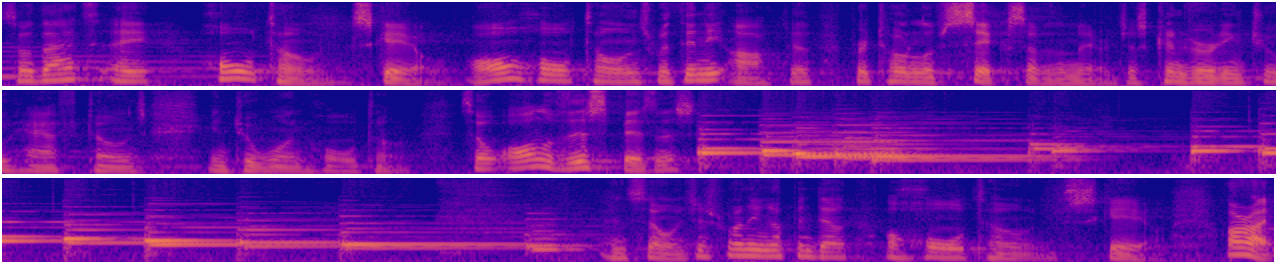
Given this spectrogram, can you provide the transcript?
So that's a whole tone scale, all whole tones within the octave for a total of six of them there, just converting two half tones into one whole tone. So all of this business so on, just running up and down a whole tone scale. All right,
